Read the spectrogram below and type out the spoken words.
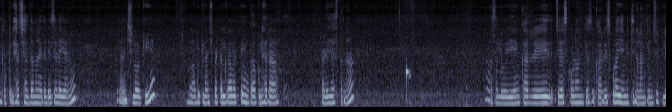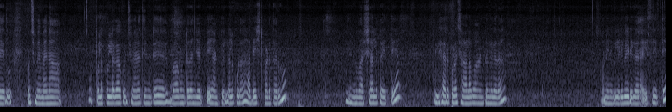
ఇంకా పులిహోర చేద్దామని అయితే డిసైడ్ అయ్యాను. లంచ్లోకి బాబుకి లంచ్ పెట్టాలి కాబట్టి ఇంకా పులిహోర రెడీ చేస్తున్నా. అసలు ఏం కర్రీ చేసుకోవడానికి అసలు కర్రీస్ కూడా ఏమీ తినాలనిపించట్లేదు. కొంచెం ఏమైనా పుల్ల పుల్లగా కొంచెం ఏమైనా తింటే బాగుంటుందని చెప్పి అండ్ పిల్లలు కూడా అదే ఇష్టపడతారు. అండ్ వర్షాలకైతే పులిహోర కూడా చాలా బాగుంటుంది కదా. సో నేను వేడివేడిగా రైస్ అయితే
